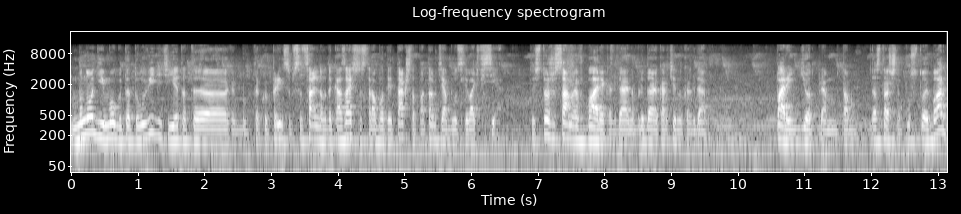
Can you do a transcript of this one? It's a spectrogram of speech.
многие могут это увидеть, и этот э, как бы такой принцип социального доказательства сработает так, что потом тебя будут сливать все. То есть то же самое в баре, когда я наблюдаю картину, когда парень идет, прям там достаточно пустой бар,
